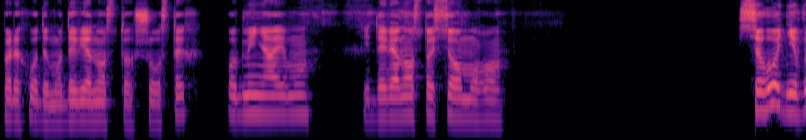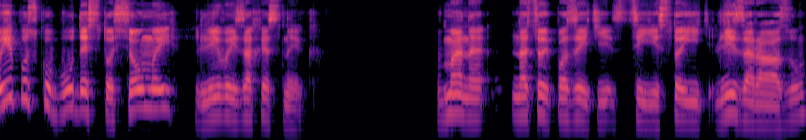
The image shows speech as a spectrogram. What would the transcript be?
Переходимо 96-х, обміняємо і 97-го. Сьогодні випуску буде 107-й лівий захисник. В мене на цій позиції стоїть Лізаразу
